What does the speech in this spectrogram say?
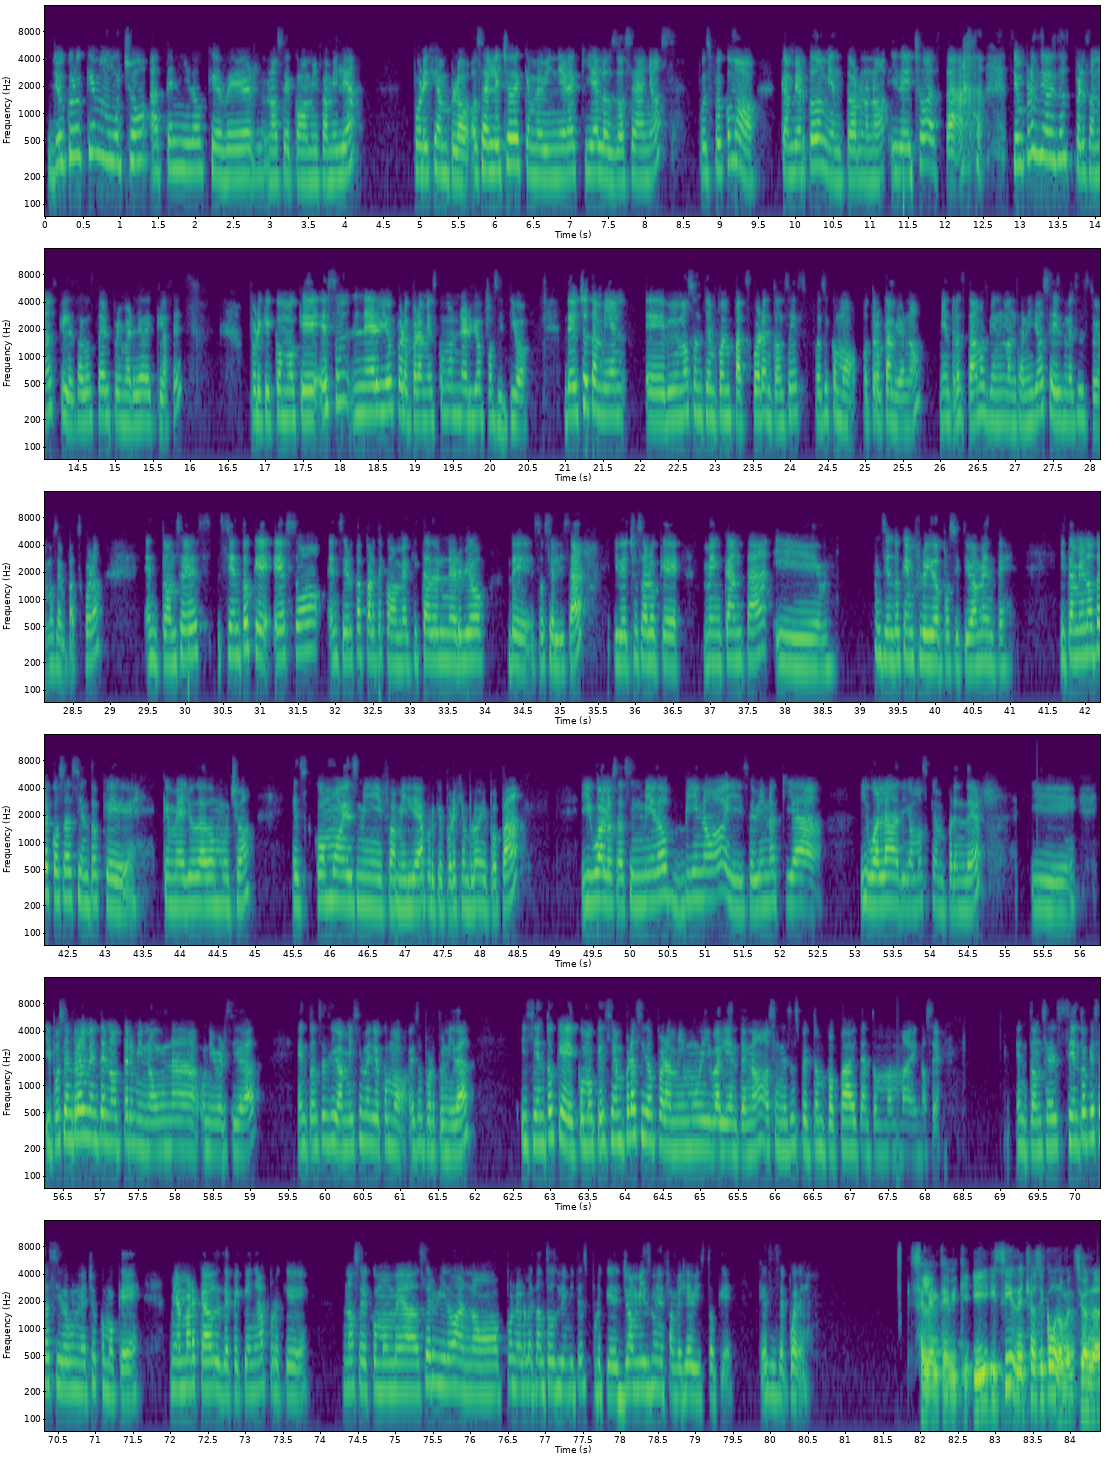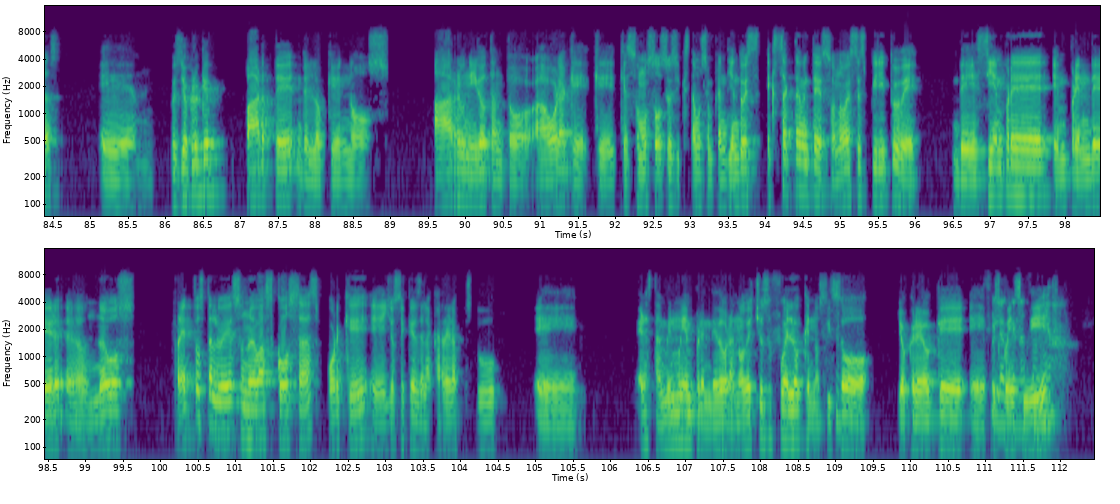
yo creo que mucho ha tenido que ver, no sé, como mi familia. Por ejemplo, o sea, el hecho de que me viniera aquí a los 12 años, pues fue como cambiar todo mi entorno, ¿no? Y de hecho, hasta siempre he sido de esas personas que les ha gustado el primer día de clases, porque como que es un nervio, pero para mí es como un nervio positivo. De hecho, también eh, vivimos un tiempo en Pátzcuaro, entonces fue así como otro cambio, ¿no? Mientras estábamos bien en Manzanillo, seis meses estuvimos en Pátzcuaro. Entonces, siento que eso en cierta parte como me ha quitado el nervio de socializar y de hecho es algo que me encanta y siento que ha influido positivamente. Y también otra cosa siento que, que me ha ayudado mucho es cómo es mi familia, porque por ejemplo mi papá igual, o sea, sin miedo vino y se vino aquí a, igual a, digamos que a emprender. Y, y pues él realmente no terminó una universidad. Entonces, digo, a mí sí me dio como esa oportunidad. Y siento que como que siempre ha sido para mí muy valiente, ¿no? O sea, en ese aspecto mi papá y tanto mamá y no sé. Entonces, siento que ese ha sido un hecho como que me ha marcado desde pequeña porque no sé, cómo me ha servido a no ponerme tantos límites porque yo misma y mi familia he visto que, que sí se puede. Excelente, Vicky. Y, sí, de hecho, así como lo mencionas, eh, pues yo creo que parte de lo que nos ha reunido tanto ahora que, somos socios y que estamos emprendiendo es exactamente eso, ¿no? Ese espíritu de, siempre emprender eh, nuevos retos tal vez o nuevas cosas, porque eh, yo sé que desde la carrera, pues tú eh, eres también muy emprendedora, ¿no? De hecho, eso fue lo que nos hizo, yo creo que, eh, pues coincidir,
